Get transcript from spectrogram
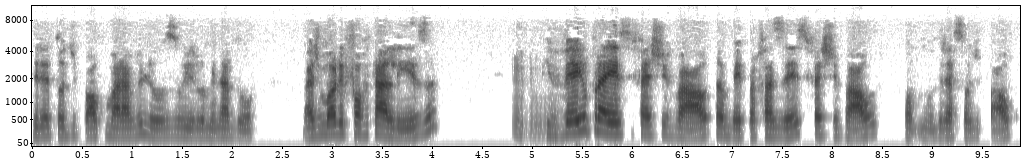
diretor de palco maravilhoso, iluminador, mas mora em Fortaleza, uhum. que veio para esse festival também, para fazer esse festival, como direção de palco.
